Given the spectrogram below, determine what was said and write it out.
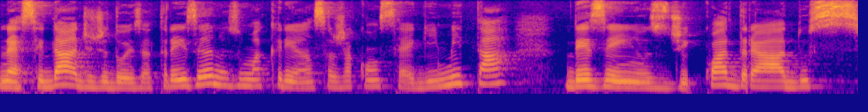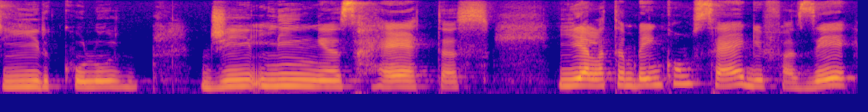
Nessa idade de 2 a 3 anos, uma criança já consegue imitar desenhos de quadrado, círculo, de linhas retas, e ela também consegue fazer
